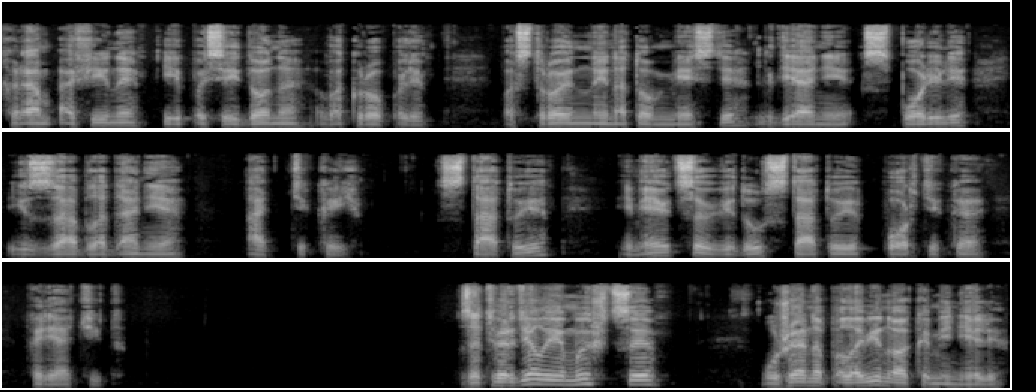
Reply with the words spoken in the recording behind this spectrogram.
Храм Афины и Посейдона в Акрополе построенный на том месте, где они спорили из-за обладания Аттикой. Статуи имеются в виду статуи портика кариатид. Затверделые мышцы уже наполовину окаменели.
